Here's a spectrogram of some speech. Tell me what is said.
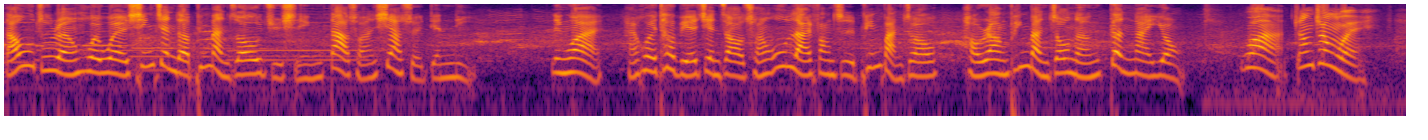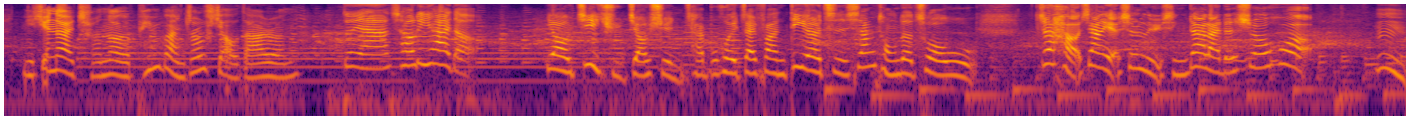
达悟族人会为新建的拼板舟举行大船下水典礼，另外还会特别建造船屋来放置拼板舟，好让拼板舟能更耐用。哇，张政委，你现在成了拼板舟小达人。对呀，超厉害的！要汲取教训，才不会再犯第二次相同的错误。这好像也是旅行带来的收获。嗯，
